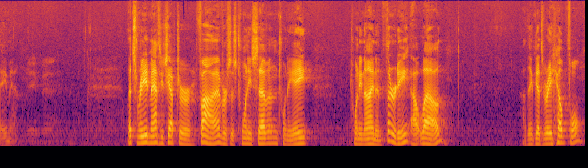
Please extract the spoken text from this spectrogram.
amen. amen. Let's read Matthew chapter 5, verses 27, 28, 29, and 30 out loud. I think that's very helpful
